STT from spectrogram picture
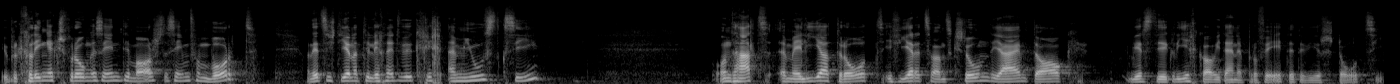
über die Klinge gesprungen sind, im wahrsten Sinn vom Wort. Und jetzt ist die natürlich nicht wirklich amused gewesen und hat Elia droht, in 24 Stunden, in einem Tag, wird es dir gleich gehen wie diesen Propheten, du wirst tot sein.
